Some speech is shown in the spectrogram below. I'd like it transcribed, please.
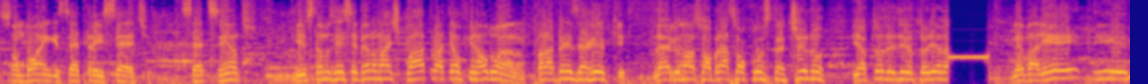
são Boeing 737-700 e estamos recebendo mais quatro até o final do ano. Parabéns, Henrique. Leve o nosso abraço ao Constantino e a toda a diretoria da. Levarei e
